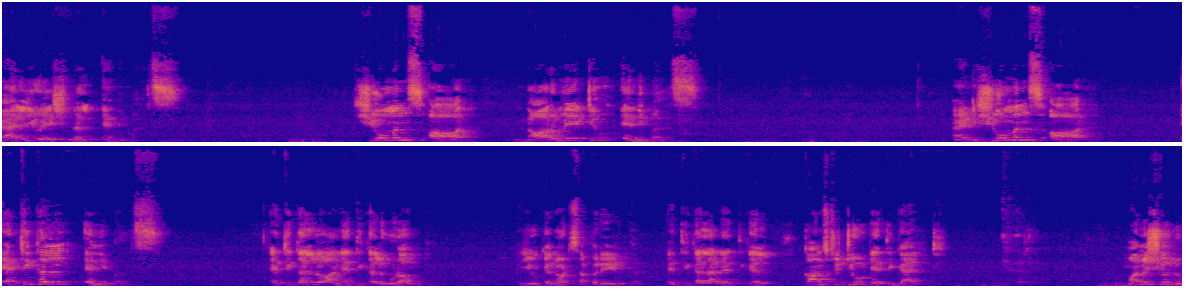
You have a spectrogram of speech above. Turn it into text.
valuational animals. Humans are normative animals. And humans are ethical animals. ఎథికల్లో అనెథికల్ కూడా ఉంటుంది you cannot separate them ethical and ethical constitute ethicality మనుషులు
